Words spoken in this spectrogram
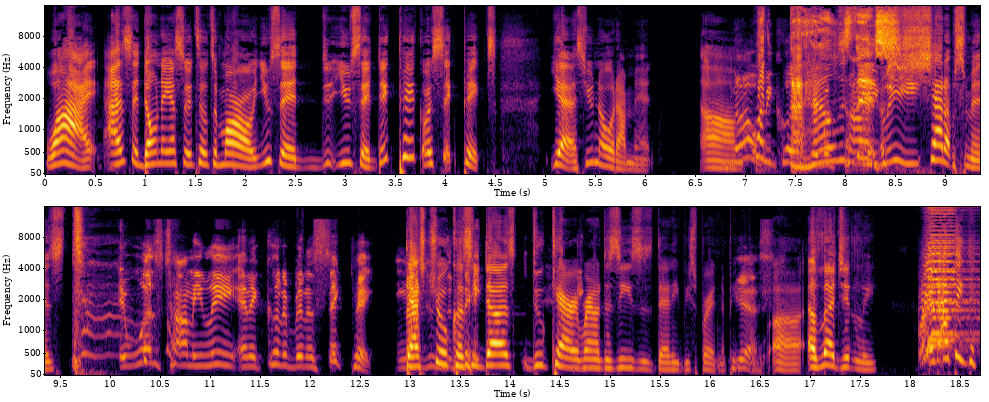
Why? I said, don't answer until tomorrow. And you said you said dick pic or sick pics. Yes, you know what I meant. Um, no, because the hell is Tommy this? Lee. Shut up, Smith. It was Tommy Lee, and it could have been a sick pic. That's true because he does do carry around diseases that he be spreading to people. Yes. Uh, allegedly. And I think that,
